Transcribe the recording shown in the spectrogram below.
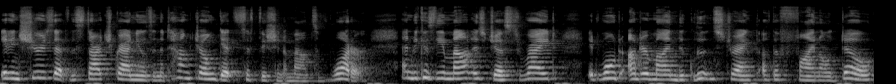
It ensures that the starch granules in the tangzhong get sufficient amounts of water, and because the amount is just right, it won't undermine the gluten strength of the final dough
